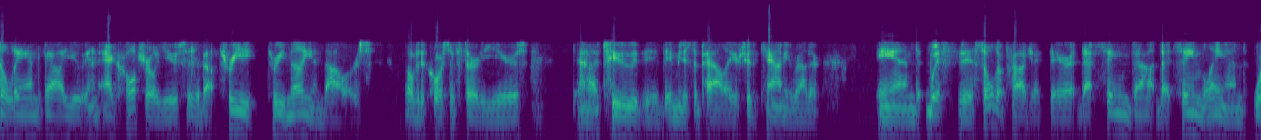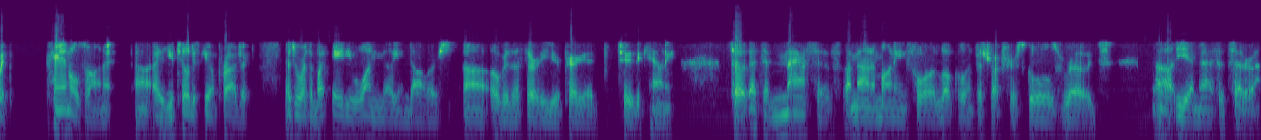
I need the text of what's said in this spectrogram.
the land value in agricultural use is about three three million dollars over the course of 30 years uh, to the, the, municipality or to the county rather. And with the solar project there, that same that same land with panels on it, uh, a utility scale project, is worth about 81 million dollars uh, over the 30 year period to the county. So that's a massive amount of money for local infrastructure, schools, roads, uh, EMS, et cetera.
